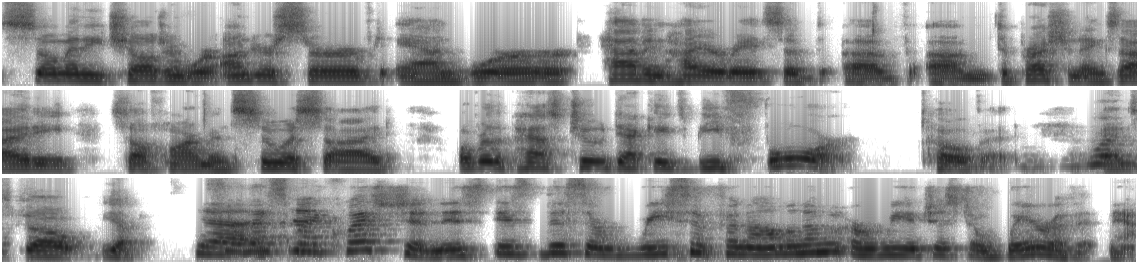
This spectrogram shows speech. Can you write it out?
so many children were underserved and were having higher rates of, of um, depression, anxiety, self harm, and suicide over the past two decades before COVID. Well, and so, yeah. Yeah, so that's my question. Is is this a recent phenomenon or are we just aware of it now?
